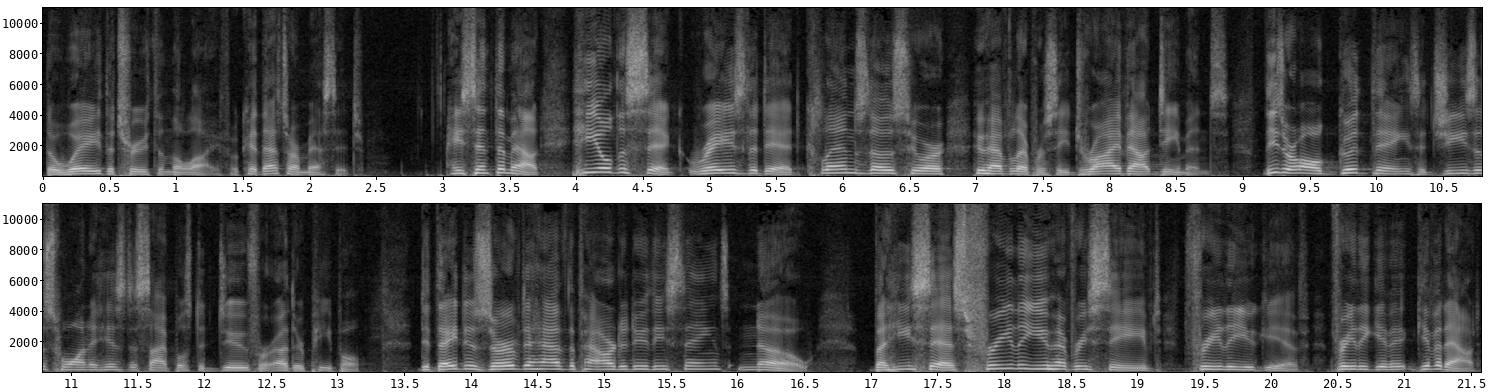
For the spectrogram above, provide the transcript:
the way, the truth, and the life. Okay, that's our message. He sent them out, heal the sick, raise the dead, cleanse those who are who have leprosy, drive out demons. These are all good things that Jesus wanted his disciples to do for other people. Did they deserve to have the power to do these things? No. But he says, freely you have received, freely you give. Freely give it, give it out.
